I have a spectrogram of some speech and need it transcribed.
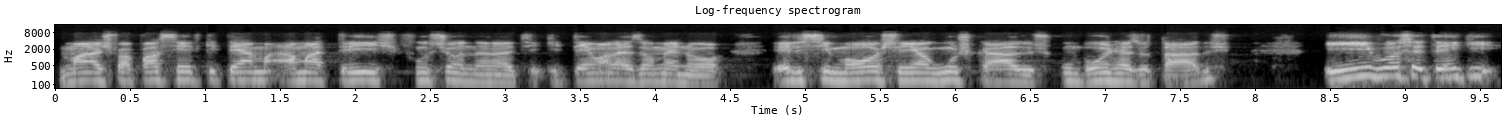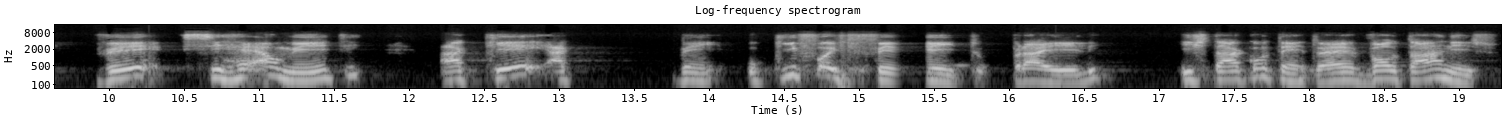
mas para paciente que tem a, a, matriz funcionante, que tem uma lesão menor, ele se mostra em alguns casos com bons resultados. E você tem que ver se realmente a que, a, bem, o que foi feito para ele está contente. É voltar nisso.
